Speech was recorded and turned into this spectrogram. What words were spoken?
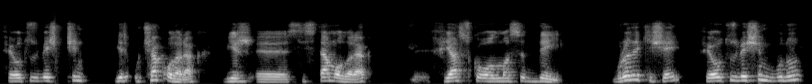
F-35'in bir uçak olarak, bir e, sistem olarak fiyasko olması değil. Buradaki şey F-35'in bunu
